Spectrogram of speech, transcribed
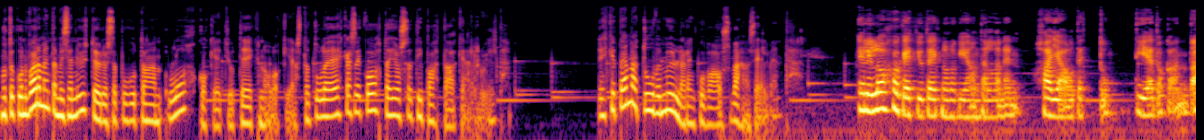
Mutta kun varmentamisen yhteydessä puhutaan lohkoketjuteknologiasta, tulee ehkä se kohta, jossa tipahtaa kärryiltä. Ehkä tämä Tuuve Myllärin kuvaus vähän selventää. Eli lohkoketjuteknologia on tällainen hajautettu tietokanta.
